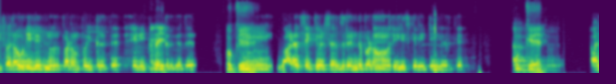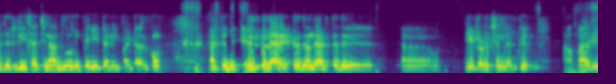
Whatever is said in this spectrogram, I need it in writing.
இப்ப ரவுடி பேபின்னு ஒரு படம் போயிட்டு இருக்கு எடிட். போயிட்டு இருக்குது ஓகே உம் பாலாஜி சக்திவேல் சார் ரெண்டு படம் ரிலீஸ்க்கு வெயிட்டிங்ல இருக்கு. ஆஹ் அது ரிலீஸ் ஆச்சுன்னா அதுவும் ஒரு பெரிய டர்னிங் பாயிண்டா இருக்கும். அடுத்தது. ட்ரிப் டைரக்டர் வந்து அடுத்தது ப்ரீ ப்ரொடக்ஷன்ல இருக்கு. அது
